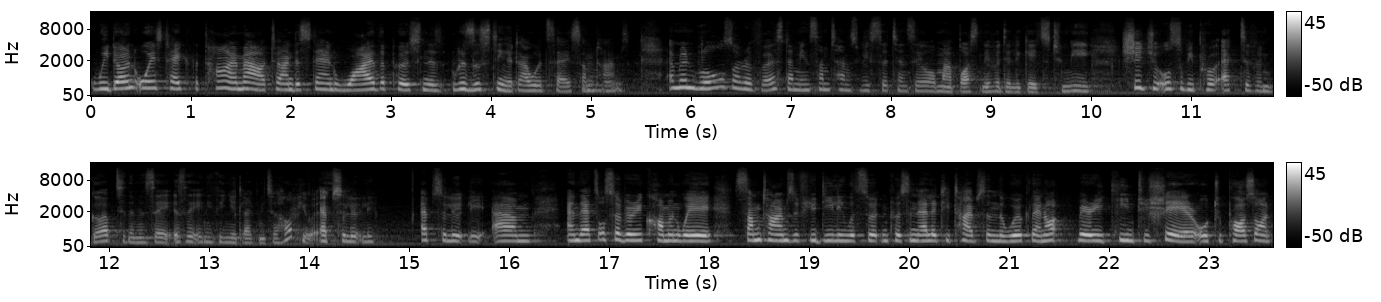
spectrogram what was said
we don't always take the time out to understand why the person is resisting it, I would say, sometimes. Mm-hmm. And when roles are reversed, I mean, sometimes we sit and say, oh, my boss never delegates to me. Should you also be proactive and go up to them and say, is there anything you'd like me to help you with? Absolutely. Absolutely. Um, and that's also very common where sometimes if you're dealing with certain personality types in the work, they're not very keen to share or to pass on.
